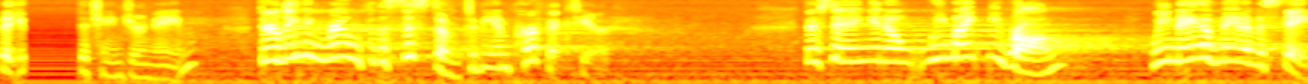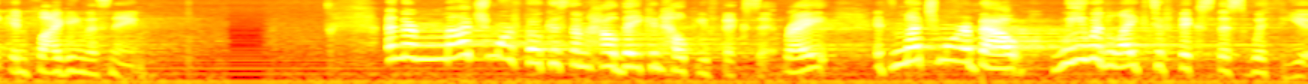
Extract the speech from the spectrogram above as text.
that you have to change your name. They're leaving room for the system to be imperfect here. They're saying, you know, we might be wrong. We may have made a mistake in flagging this name. And they're much more focused on how they can help you fix it, right? It's much more about, we would like to fix this with you.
